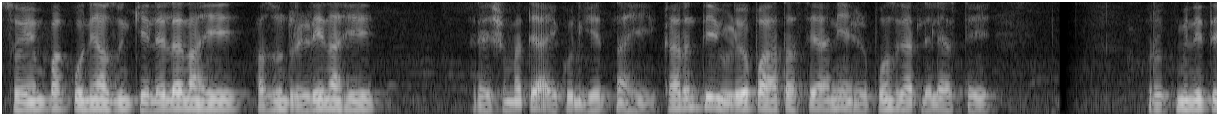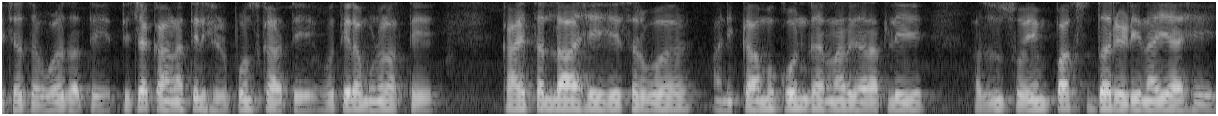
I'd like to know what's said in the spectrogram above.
स्वयंपाक कोणी अजून केलेला नाही अजून रेडी नाही. रेश्मा ते ऐकून घेत नाही कारण ती व्हिडिओ पाहत असते आणि हेडफोन्स घातलेले असते. रुक्मिणी तिच्या जवळ जाते तिच्या कानातील हेडफोन्स काढते व तिला म्हणू लागते काय चाललं आहे हे सर्व? आणि कामं कोण करणार घरातली? अजून स्वयंपाकसुद्धा रेडी नाही आहे.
